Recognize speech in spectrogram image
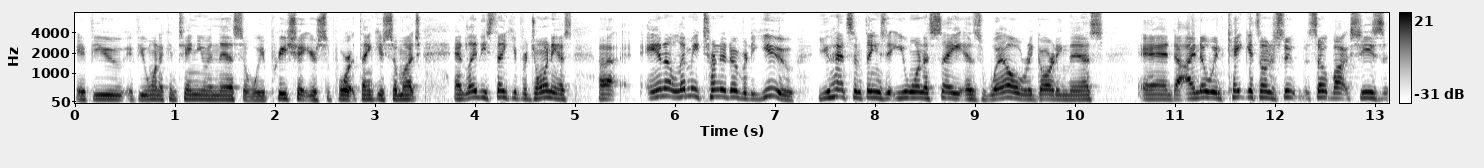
if you if you want to continue in this. We appreciate your support. Thank you so much. And ladies, thank you for joining us. Uh, Anna, let me turn it over to you. You had some things that you want to say as well regarding this. And I know when Kate gets on her soapbox, she's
